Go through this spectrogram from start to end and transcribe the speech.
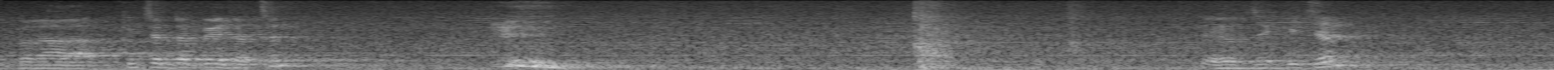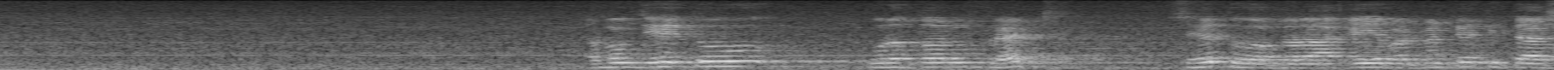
আপনারা কিচেনটা পেয়ে যাচ্ছেন। এই হচ্ছে কিচেন এবং যেহেতু পুরাতন ফ্ল্যাট সেহেতু আপনারা এই অ্যাপার্টমেন্টে তিতাস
